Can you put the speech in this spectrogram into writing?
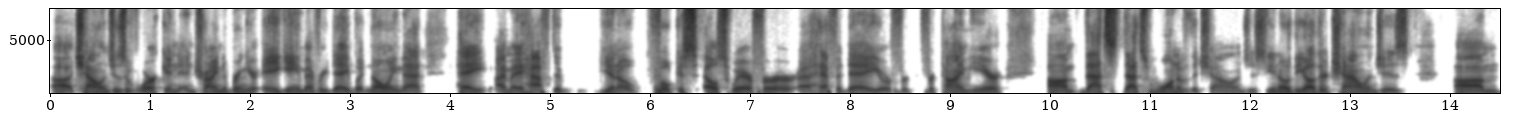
uh, challenges of work and, and trying to bring your A game every day, but knowing that, hey, I may have to, you know, focus elsewhere for a half a day or for, for time here. Um, that's that's one of the challenges. You know, the other challenges, um,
